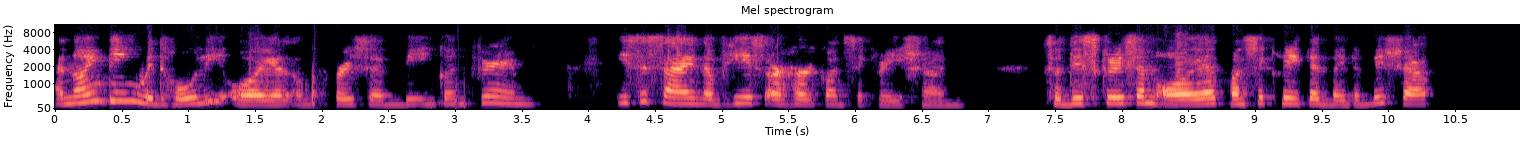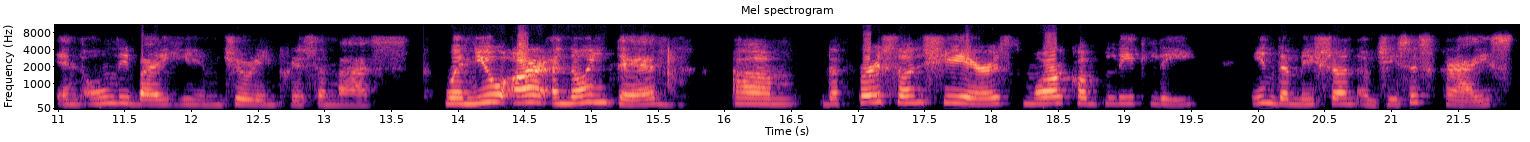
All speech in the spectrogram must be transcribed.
Anointing with holy oil of a person being confirmed is a sign of his or her consecration. So this chrism oil consecrated by the bishop and only by him during chrism mass. When you are anointed, um, the person shares more completely in the mission of Jesus Christ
